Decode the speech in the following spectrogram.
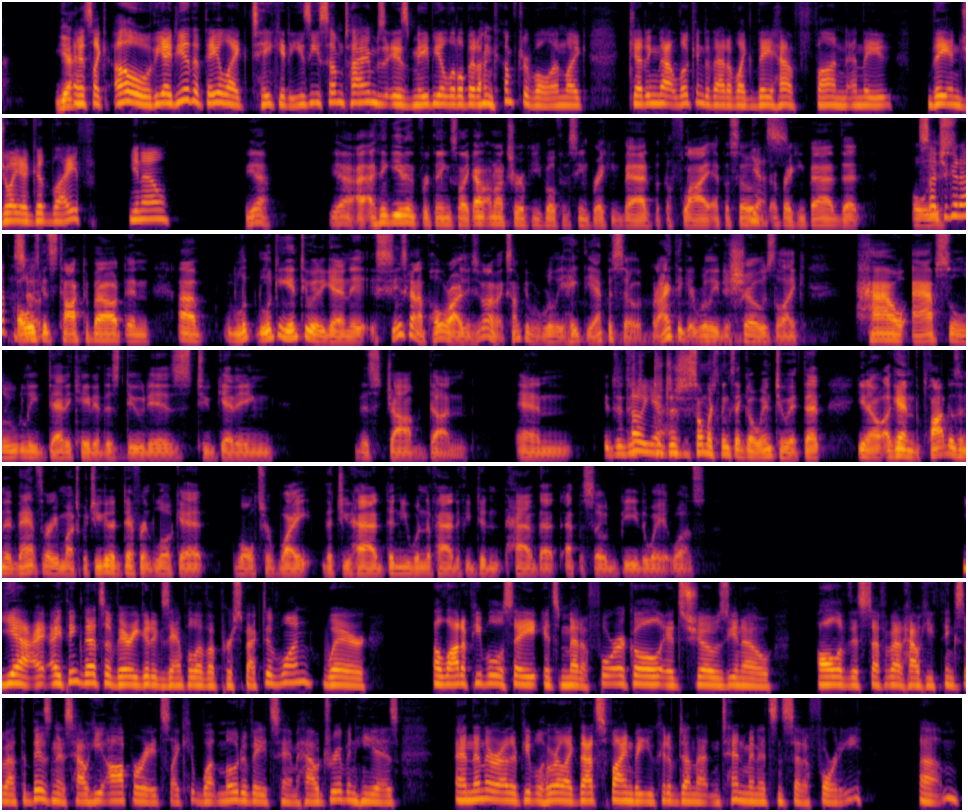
yeah. And it's like, oh, the idea that they like take it easy sometimes is maybe a little bit uncomfortable. And like getting that look into that of like they have fun and they they enjoy a good life, you know? Yeah. Yeah. I, I think even for things like I'm I'm not sure if you both have seen Breaking Bad, but the Fly episode Yes. of Breaking Bad that always Such a good episode always gets talked about. And uh, look, looking into it again, it seems kind of polarizing. Like some people really hate the episode, but I think it really just shows like how absolutely dedicated this dude is to getting this job done. And just, Oh, yeah. there's just so much things that go into it that you know. Again, the plot doesn't advance very much, but you get a different look at Walter White that you had than you wouldn't have had if you didn't have that episode be the way it was. Yeah, I, I think that's a very good example of a perspective one where a lot of people will say it's metaphorical. It shows, you know, all of this stuff about how he thinks about the business, how he operates, like what motivates him, how driven he is. And then there are other people who are like, that's fine, but you could have done that in 10 minutes instead of 40. Um,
